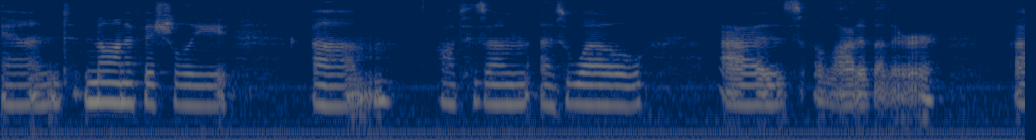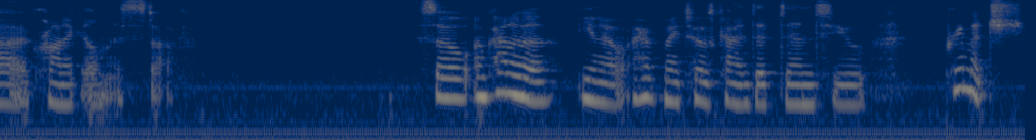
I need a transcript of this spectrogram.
and non officially um, autism as well as a lot of other uh, chronic illness stuff. So I'm kind of, you know, I have my toes kind of dipped into pretty much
